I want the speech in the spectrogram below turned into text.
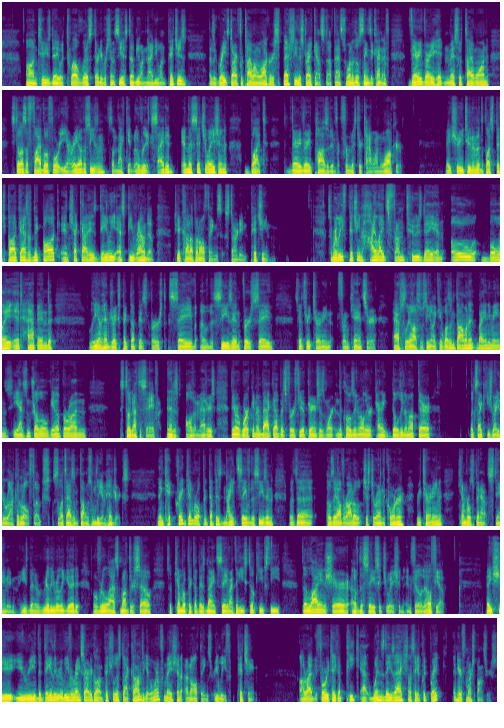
on Tuesday with 12 whiffs, 30% CSW on 91 pitches. That's a great start for Taijuan Walker, especially the strikeout stuff. That's one of those things that kind of very, very hit and miss with Taijuan. Still has a 504 ERA on the season, so I'm not getting overly excited in this situation, but very, very positive for Mr. Taijuan Walker. Make sure you tune into the Plus Pitch podcast with Nick Pollack and check out his daily SP roundup to get caught up on all things starting pitching. Some relief pitching highlights from Tuesday, and oh boy, it happened. Liam Hendriks picked up his first save of the season, first save since returning from cancer. Absolutely awesome see. Like he wasn't dominant by any means. He had some trouble, gave up a run, still got the save. And that is all that matters. They were working him back up. His first few appearances weren't in the closing role. They were kind of building him up there. Looks like he's ready to rock and roll, folks. So let's have some thumbs from Liam Hendriks. Then Craig Kimbrel picked up his ninth save of the season with uh, Jose Alvarado just around the corner returning. Kimbrel's been outstanding. He's been really, really good over the last month or so. So Kimbrel picked up his ninth save. I think he still keeps the the lion's share of the save situation in Philadelphia. Make sure you read the daily reliever ranks article on pitcherlist.com to get more information on all things relief pitching. All right, before we take a peek at Wednesday's action, let's take a quick break and hear from our sponsors.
